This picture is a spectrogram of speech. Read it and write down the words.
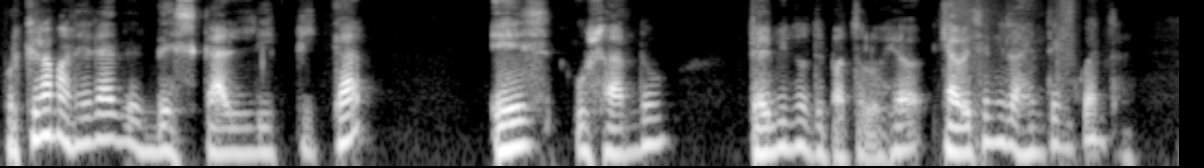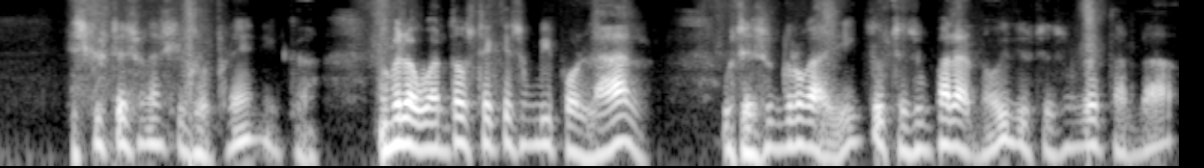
porque una manera de descalificar es usando términos de patología que a veces ni la gente encuentra. Es que usted es una esquizofrénica, no me lo aguanta usted que es un bipolar, usted es un drogadicto, usted es un paranoide, usted es un retardado.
